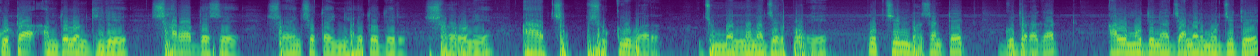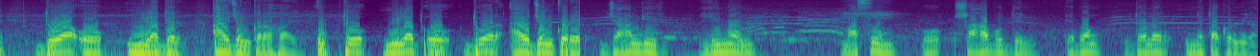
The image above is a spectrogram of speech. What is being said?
কোটা আন্দোলন ঘিরে সারা দেশে সহিংসতায় নিহতদের স্মরণে আজ শুক্রবার জুম্মার নামাজের পরে পশ্চিম ভাসানটেক গুদারাঘাট, আলমদিনা জামের মসজিদে দোয়া ও মিলাদের আয়োজন করা হয়। উক্ত মিলাদ ও দোয়ার আয়োজন করে জাহাঙ্গীর, লিমন, মাসুম ও শাহাবুদ্দিন এবং দলের নেতাকর্মীরা।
